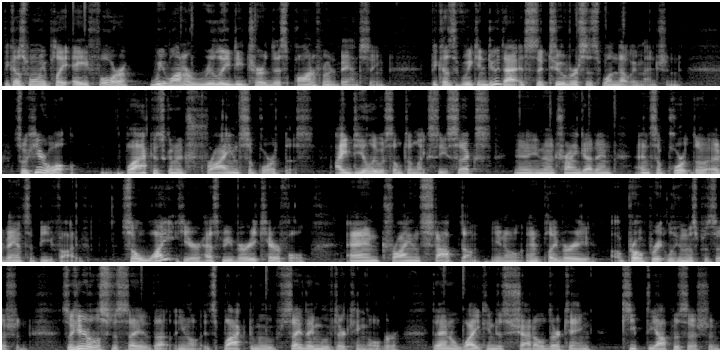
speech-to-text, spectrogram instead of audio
Because when we play a4, we want to really deter this pawn from advancing. Because if we can do that, it's the 2 versus 1 that we mentioned. So here, well, black is going to try and support this ideally with something like c6, you know, try and get in and support the advance of b5. So white here has to be very careful and try and stop them, you know, and play very appropriately in this position. So here, let's just say that, you know, it's black to move. Say they move their king over. Then white can just shadow their king, keep the opposition,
